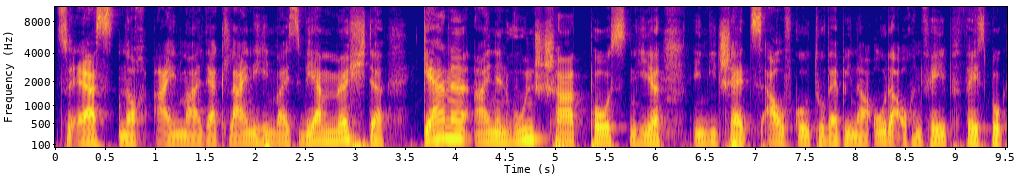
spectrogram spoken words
Zuerst noch einmal der kleine Hinweis, wer möchte, gerne einen Wunschchart posten hier in die Chats auf GoToWebinar oder auch in Facebook.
